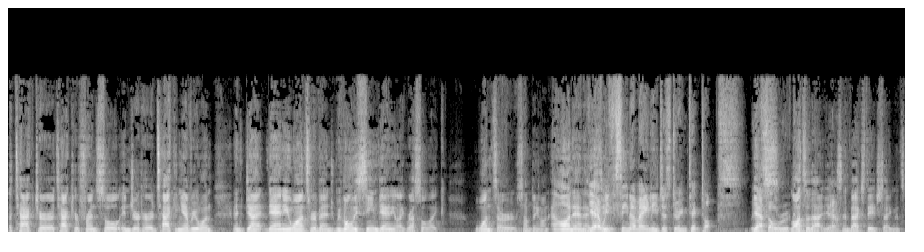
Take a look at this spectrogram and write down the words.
attacked her, attacked her friend's soul, injured her, attacking everyone, and da- Dani wants revenge. We've only seen Dani like wrestle like once or something on on NXT. Yeah, we've seen her mainly just doing TikToks. yes, lots of that. Yes, Yeah. and backstage segments.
